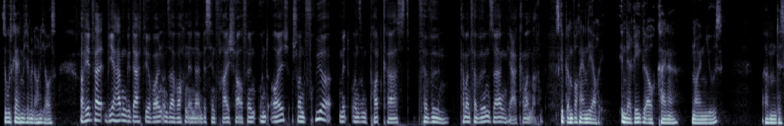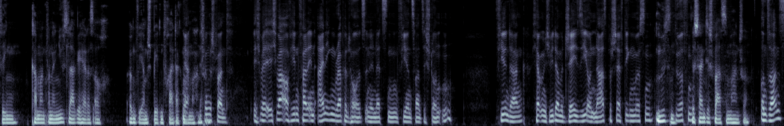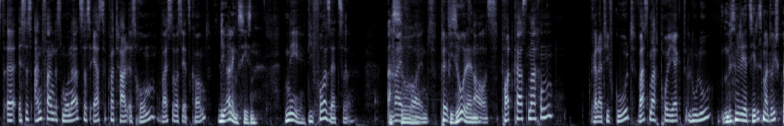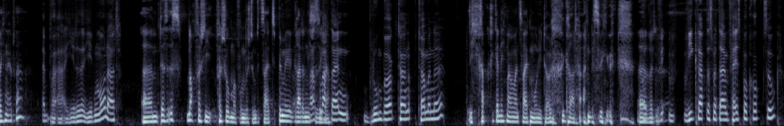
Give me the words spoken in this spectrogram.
So gut kenne ich mich damit auch nicht aus. Auf jeden Fall, wir haben gedacht, wir wollen unser Wochenende ein bisschen freischaufeln und euch schon früher mit unserem Podcast verwöhnen. Kann man verwöhnen sagen? Ja, kann man machen. Es gibt am Wochenende ja auch in der Regel auch keine neuen News. Ähm, deswegen kann man von der Newslage her das auch irgendwie am späten Freitag mal ja, machen. Ich bin gespannt. Ich, ich war auf jeden Fall in einigen Rapid Holes in den letzten 24 Stunden. Vielen Dank. Ich habe mich wieder mit Jay-Z und Nas beschäftigen müssen. Müssen. Dürfen. Das scheint dir Spaß zu machen schon. Und sonst äh, ist es Anfang des Monats, das erste Quartal ist rum. Weißt du, was jetzt kommt? Die Earnings Season. Nee, die Vorsätze. Ach mein so. Freund. Pip, Wieso denn? Aus. Podcast machen, relativ gut. Was macht Projekt Lulu? Müssen wir die jetzt jedes Mal durchsprechen etwa? Äh, jede, jeden Monat. Ähm, das ist noch verschoben auf unbestimmte Zeit. Ich bin mir gerade nicht Was so sicher. macht dein Bloomberg Ter Terminal? Ich hab, krieg ja nicht mal meinen zweiten Monitor gerade an, deswegen äh, wird, Wie, wie klappt es mit deinem Facebook-Rückzug?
